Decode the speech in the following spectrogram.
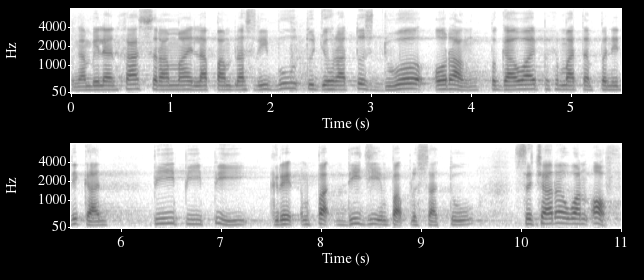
pengambilan khas seramai 18,702 orang pegawai perkhidmatan pendidikan PPP grade 4 DG 41 secara one-off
